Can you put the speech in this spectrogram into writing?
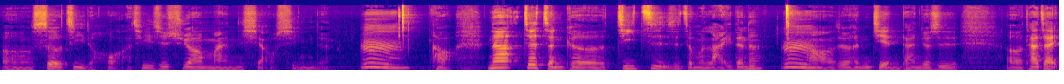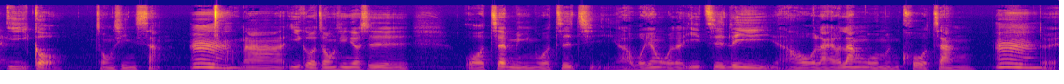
呃设计的话，其实是需要蛮小心的。嗯，好，那这整个机制是怎么来的呢？嗯，好，就很简单，就是呃，它在 ego 中心上，嗯，那 ego 中心就是。我证明我自己啊！我用我的意志力，然后我来让我们扩张。嗯，对，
